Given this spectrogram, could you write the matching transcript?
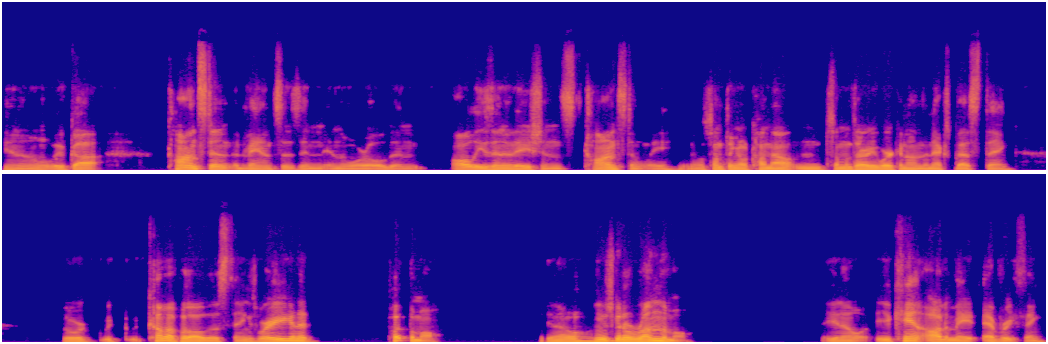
you know, we've got constant advances in in the world and all these innovations constantly. You know, something will come out and someone's already working on the next best thing. So we're, we we come up with all those things. Where are you going to put them all? You know, who's going to run them all? You know, you can't automate everything.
